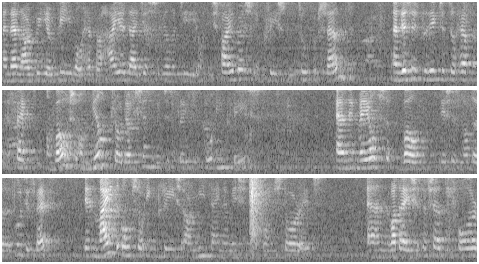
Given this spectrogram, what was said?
and then our BMP will have a higher digestibility of these fibers, increased to 2%. And this is predicted to have an effect on both on milk production, which is predicted to increase, and it may also, well, this is not a good effect, it might also increase our methane emissions from storage. And what I should have said before,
